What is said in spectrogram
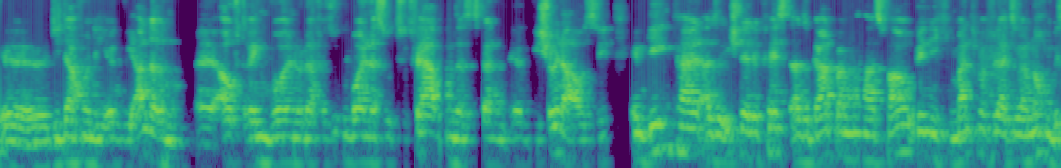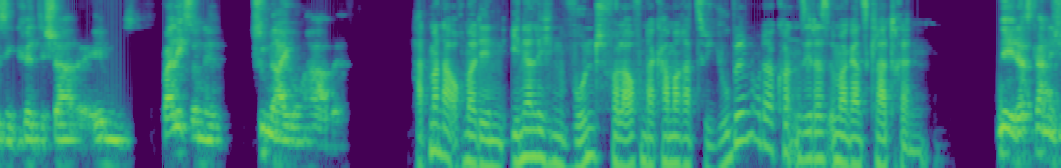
äh, die darf man nicht irgendwie anderen äh, aufdrängen wollen oder versuchen wollen, das so zu färben, dass es dann irgendwie schöner aussieht. Im Gegenteil, also ich stelle fest, also gerade beim HSV bin ich manchmal vielleicht sogar noch ein bisschen kritischer, eben weil ich so eine Zuneigung habe. Hat man da auch mal den innerlichen Wunsch, vor laufender Kamera zu jubeln oder konnten Sie das immer ganz klar trennen? Nee, das kann ich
